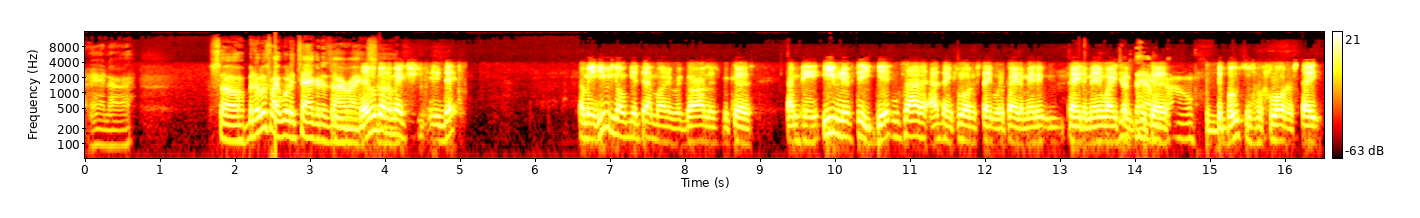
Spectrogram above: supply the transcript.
And uh, so, but it looks like Willie Taggart is all right. They were going to so- make they. I mean, he was going to get that money regardless because I mean, even if he didn't sign it, I think Florida State would have paid him any paid him anyway just to have him because the boosters for Florida State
